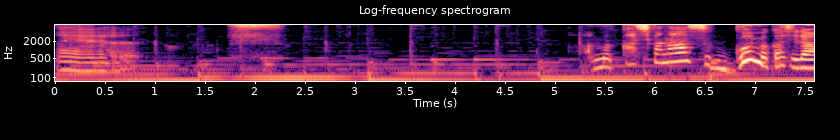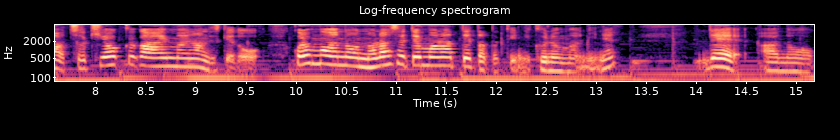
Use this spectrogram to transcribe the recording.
えー、昔かな？すっごい昔だ。ちょっと記憶が曖昧なんですけど。これもあの乗らせてもらってた時に車にね。であの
